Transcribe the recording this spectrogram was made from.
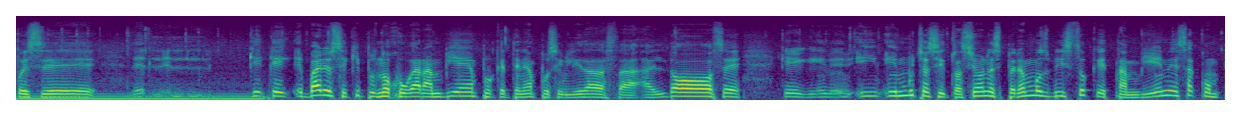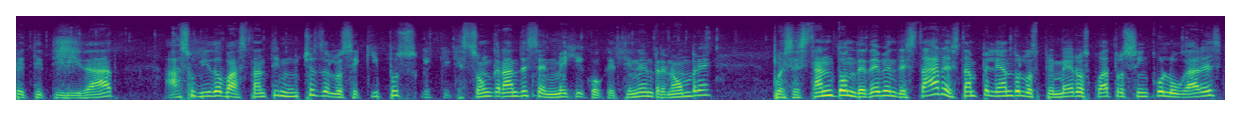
pues, eh, que, varios equipos no jugaran bien porque tenían posibilidad hasta el 12 que, y, muchas situaciones, pero hemos visto que también esa competitividad ha subido bastante y muchos de los equipos que son grandes en México, que tienen renombre, pues están donde deben de estar, están peleando los primeros cuatro o cinco lugares,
